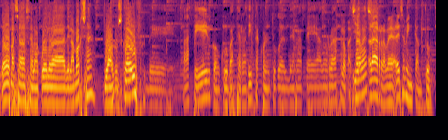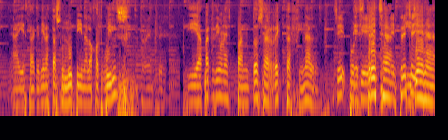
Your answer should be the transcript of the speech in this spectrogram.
Luego pasabas a la cueva de la Morsa, Walrus Cove, de fácil, con curvas cerraditas, con el truco del derrape a dos ruedas, te lo pasabas. ahora esa me encantó. Ahí está, que tiene hasta su looping a los Hot Wheels. Exactamente. Y aparte tiene una espantosa recta final. Sí, porque Estrecha y llena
